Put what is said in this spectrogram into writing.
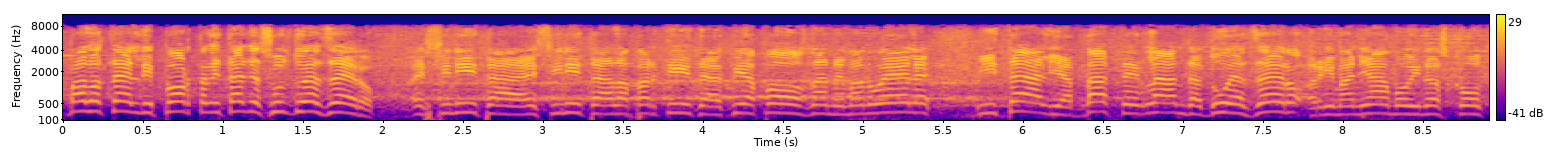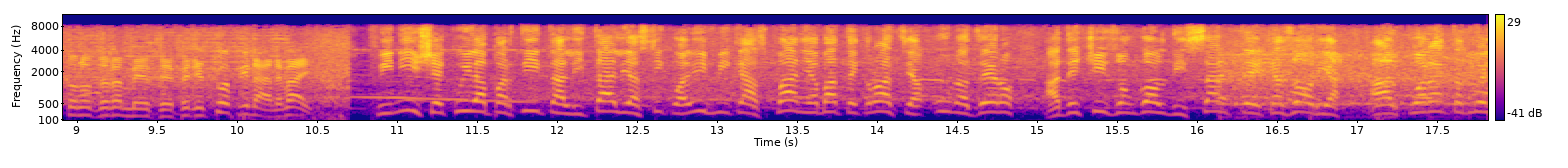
Balotelli porta l'Italia sul 2-0 è finita, è finita la partita qui a Poznan Emanuele. Italia batte Irlanda 2-0 rimaniamo in ascolto naturalmente per il tuo finale vai. Finisce qui la partita, l'Italia si qualifica, Spagna batte Croazia 1-0, ha deciso un gol di Sante Casoria al 42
